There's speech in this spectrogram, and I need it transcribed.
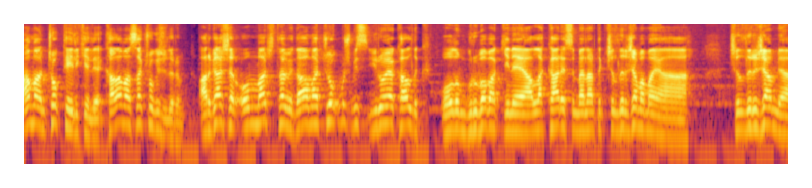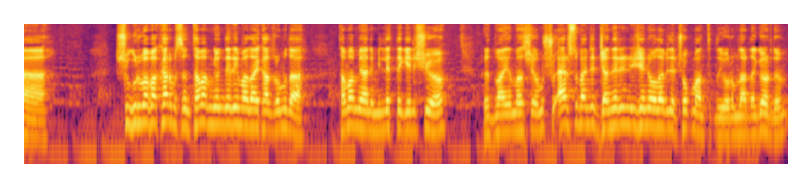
aman çok tehlikeli. Kalamazsak çok üzülürüm. Arkadaşlar 10 maç tabi daha maç yokmuş biz Euro'ya kaldık. Oğlum gruba bak yine ya. Allah kahretsin ben artık çıldıracağım ama ya. Çıldıracağım ya. Şu gruba bakar mısın? Tamam göndereyim aday kadromu da. Tamam yani millet de gelişiyor. Rıdvan Yılmaz şey olmuş. Şu Ersu bence Caner'in Riceni olabilir. Çok mantıklı yorumlarda gördüm.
